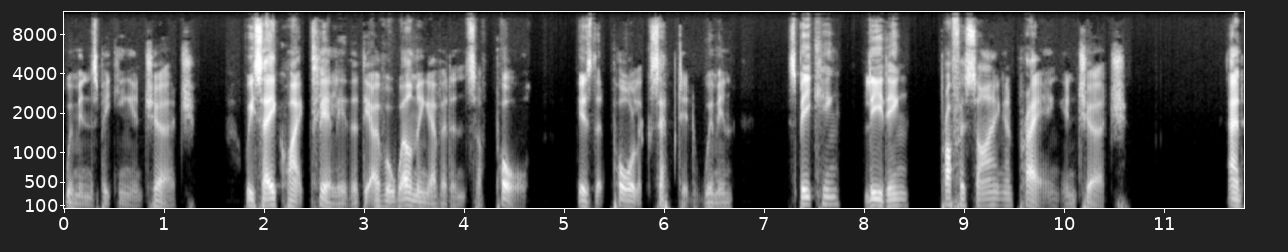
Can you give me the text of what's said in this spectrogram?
women speaking in church, we say quite clearly that the overwhelming evidence of Paul is that Paul accepted women speaking, leading, prophesying, and praying in church. And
